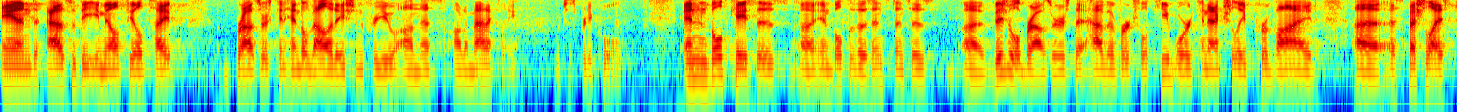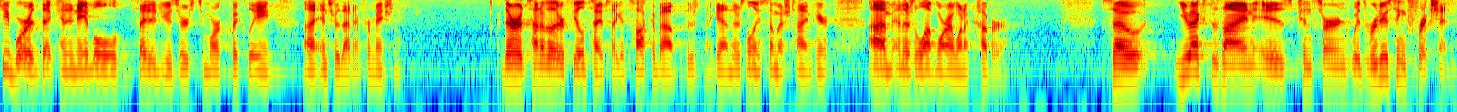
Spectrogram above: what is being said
and as with the email field type, browsers can handle validation for you on this automatically, which is pretty cool. And in both cases, uh, in both of those instances, uh, visual browsers that have a virtual keyboard can actually provide uh, a specialized keyboard that can enable sighted users to more quickly uh, enter that information. There are a ton of other field types I could talk about, but there's, again, there's only so much time here, um, and there's a lot more I want to cover. So UX design is concerned with reducing friction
